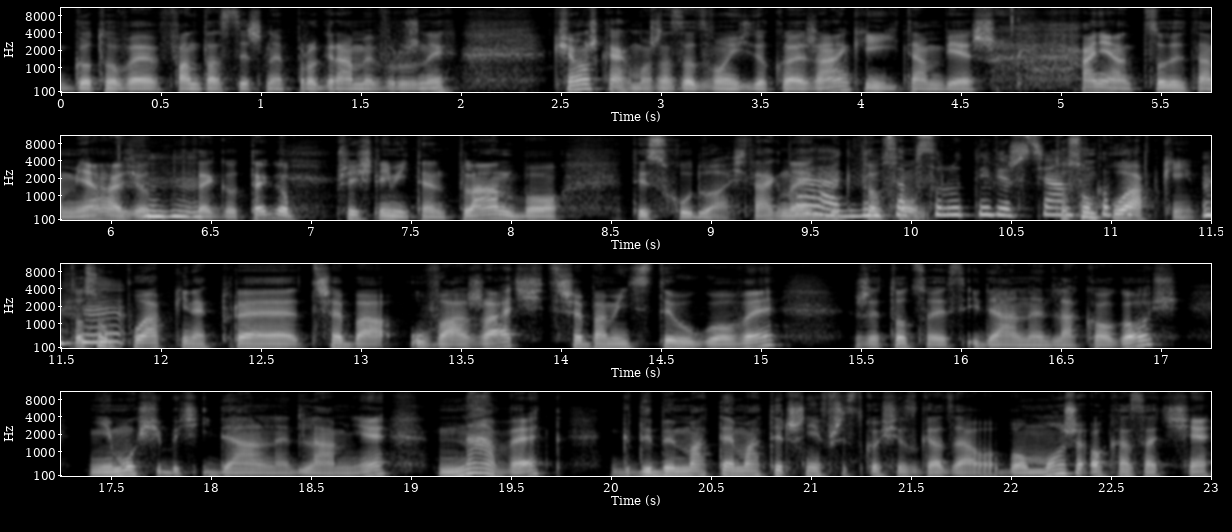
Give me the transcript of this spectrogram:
gotowe, fantastyczne programy w różnych książkach. Można zadzwonić do koleżanki i tam wiesz, Hania, co ty tam miałaś od mhm. tego, tego, przyślij mi ten plan, bo ty schudłaś, tak? No tak, to są, absolutnie wiesz, To są pułapki. To są mhm. pułapki, na które trzeba uważać, trzeba mieć z tyłu głowy, że to, co jest idealne dla kogoś, nie musi być idealne dla mnie, nawet gdyby matematycznie wszystko się zgadzało, bo może okazać się,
